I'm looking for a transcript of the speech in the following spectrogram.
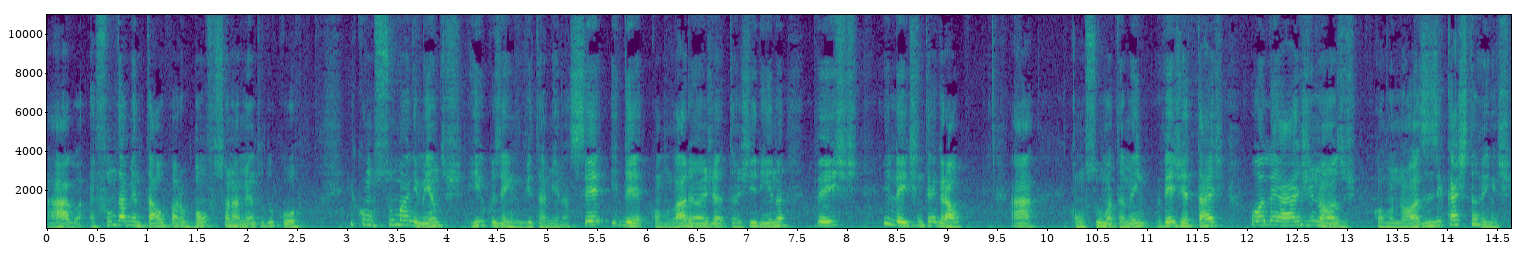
A água é fundamental para o bom funcionamento do corpo e consuma alimentos ricos em vitamina C e D, como laranja, tangerina, peixes e leite integral. Ah, consuma também vegetais oleaginosos, como nozes e castanhas.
